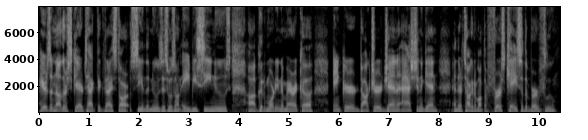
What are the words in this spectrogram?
Here's another scare tactic that I start see in the news. This was on ABC News. Uh, Good Morning America anchor Dr. Jen Ashton again, and they're talking about the first case of the bird flu.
